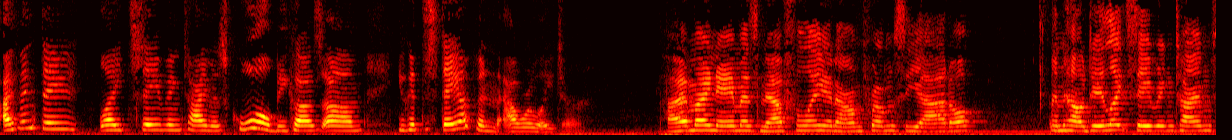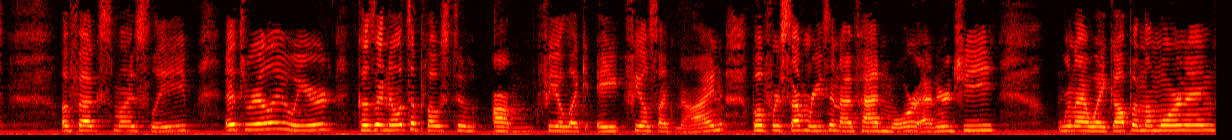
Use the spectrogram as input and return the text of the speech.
I think daylight saving time is cool because um, you get to stay up an hour later. Hi, my name is Nephilie, and I'm from Seattle. And how daylight saving times affects my sleep. It's really weird because I know it's supposed to um, feel like eight feels like nine, but for some reason I've had more energy when I wake up in the morning.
